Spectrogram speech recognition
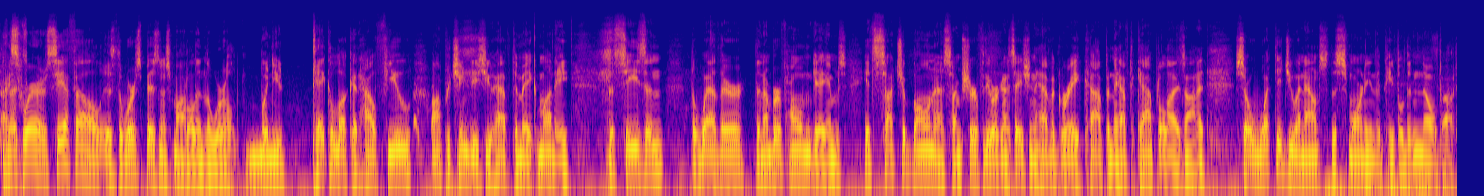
I swear, CFL is the worst business model in the world. When you take a look at how few opportunities you have to make money, the season, the weather, the number of home games, it's such a bonus, I'm sure, for the organization to have a Grey Cup, and they have to capitalize on it. So, what did you announce this morning that people didn't know about?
